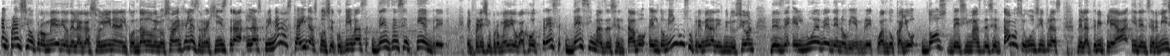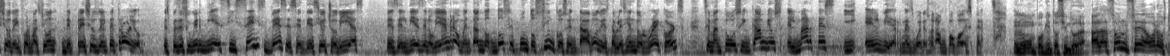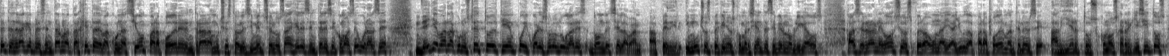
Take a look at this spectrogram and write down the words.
El precio promedio de la gasolina en el condado de Los Ángeles registra las primeras caídas consecutivas desde septiembre. El precio promedio bajó tres décimas de centavo el domingo, su primera disminución desde el 9 de noviembre, cuando cayó dos décimas de centavo, según cifras de la AAA y del Servicio de Información de Precios del Petróleo. Después de subir 16 veces en 18 días, desde el 10 de noviembre, aumentando 12.5 centavos y estableciendo récords. Se mantuvo sin cambios el martes y el viernes. Bueno, eso da un poco de esperanza. Un poquito sin duda. A las 11 ahora usted tendrá que presentar una tarjeta de vacunación para poder entrar a muchos establecimientos en Los Ángeles. Entérese cómo asegurarse de llevarla con usted todo el tiempo y cuáles son los lugares donde se la van a pedir. Y muchos pequeños comerciantes se vieron obligados a cerrar negocios, pero aún hay ayuda para poder mantenerse abiertos. Conozca requisitos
